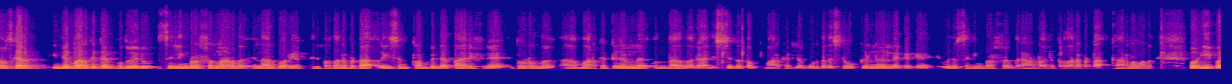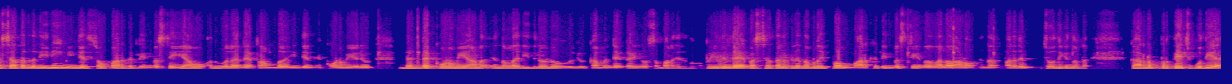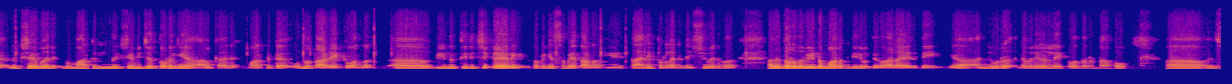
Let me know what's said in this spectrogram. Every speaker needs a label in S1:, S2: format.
S1: നമസ്കാരം. Indian market പൊതുവെ ഒരു സെല്ലിംഗ് പ്രഷറിലാണെന്ന് എല്ലാവർക്കും അറിയാം. ഇതിന് പ്രധാനപ്പെട്ട റീസൺ ട്രംപിന്റെ താരിഫിനെ തുടർന്ന് മാർക്കറ്റുകളിൽ ഉണ്ടാകുന്ന ഒരു അനിശ്ചിതത്വം മാർക്കറ്റിലെ കൂടുതൽ സ്റ്റോക്കുകളിലേക്കൊക്കെ ഒരു സെല്ലിംഗ് പ്രഷർ വരാനുള്ള ഒരു പ്രധാനപ്പെട്ട കാരണമാണ്. അപ്പോൾ ഈ പശ്ചാത്തലത്തിൽ ഇനിയും ഇന്ത്യൻ സ്റ്റോക്ക് മാർക്കറ്റിൽ ഇൻവെസ്റ്റ് ചെയ്യാമോ? അതുപോലെ തന്നെ ട്രംപ് ഇന്ത്യൻ എക്കോണമി ഒരു ഡെഡ് എക്കോണമിയാണ് എന്നുള്ള രീതിയിലുള്ള ഒരു കമന്റ് കഴിഞ്ഞ ദിവസം പറഞ്ഞിരുന്നു. അപ്പോൾ ഇതിന്റെ പശ്ചാത്തലത്തിൽ നമ്മളിപ്പം മാർക്കറ്റ് ഇൻവെസ്റ്റ് ചെയ്യുന്നത് നല്ലതാണോ എന്ന് പലരും ചോദിക്കുന്നുണ്ട്. കാരണം പ്രത്യേകിച്ച് പുതിയ നിക്ഷേപകർ ഇപ്പോൾ മാർക്കറ്റിൽ നിക്ഷേപിച്ച് തുടങ്ങിയ ആൾക്കാർ മാർക്കറ്റ് ഒന്ന് താഴേക്ക് വന്ന് വീണ്ടും തിരിച്ച് കയറി തുടങ്ങിയ സമയത്താണ് ഈ താരിഫ് റിലേറ്റഡ് ഇഷ്യൂ വരുന്നത്. അതേ തുടർന്ന് വീണ്ടും മാർക്കറ്റ് ഇരുപത്തിനാലായിരത്തി അഞ്ഞൂറ് ലെവലുകളിലേക്ക് വന്നിട്ടുണ്ട്. അപ്പോൾ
